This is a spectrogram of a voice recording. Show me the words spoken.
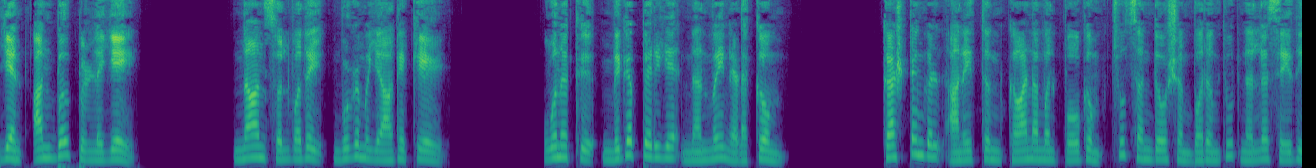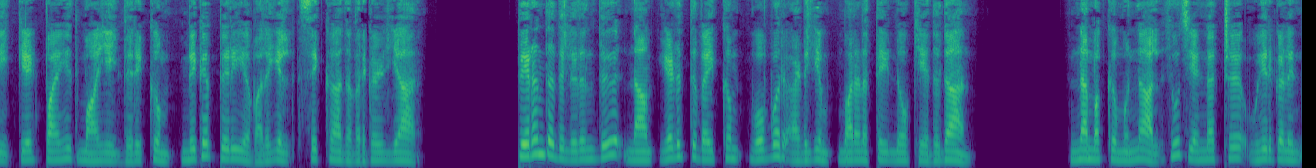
என் அன்பு பிள்ளையே நான் சொல்வதை முழுமையாக கேள். உனக்கு மிகப்பெரிய நன்மை நடக்கும். கஷ்டங்கள் அனைத்தும் காணாமல் போகும். சு சந்தோஷம் வரும். து நல்ல செய்தி கேட்பாயத் மாயை வெறிக்கும். மிகப்பெரிய வலையில் சிக்காதவர்கள் யார்? பிறந்ததிலிருந்து நாம் எடுத்து வைக்கும் ஒவ்வொரு அடியும் மரணத்தை நோக்கியதுதான். நமக்கு முன்னால் ஹியூஜ் எண்ணற்ற உயிர்களின்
